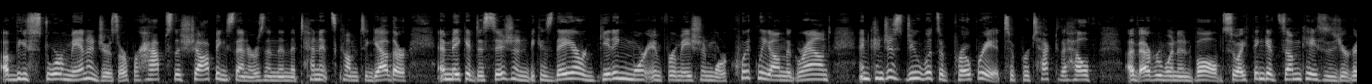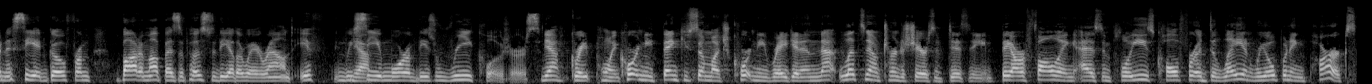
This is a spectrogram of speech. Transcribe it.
of these store managers or perhaps the shopping centers. And then the tenants come together and make a decision because they are getting more information more quickly on the ground and can just do what's appropriate to protect the health of everyone involved. So I think in some cases, you're going to see it go from bottom up as opposed to the other way around if we yeah. see more of these reclosures. Yeah, great point. Courtney, thank you so much, Courtney Reagan. And that, let's now turn to shares of Disney. They are falling as employees call for a delay in reopening parks.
